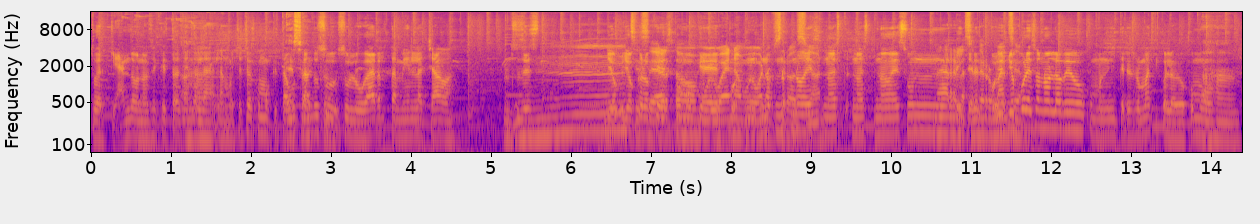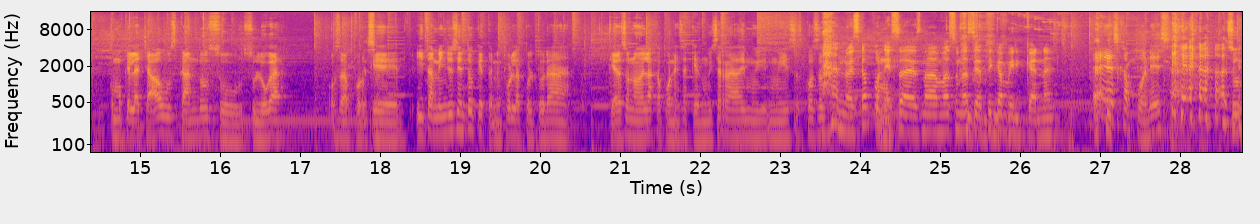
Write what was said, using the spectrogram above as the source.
tuerqueando, no sé qué está haciendo la, la muchacha, es como que está buscando su, su lugar también la chava. Entonces, Mm, yo, yo sí, creo que es como que Muy buena, muy buena no- es, no, es, no, es, no es un Una relación de interés- romance. Yo por eso no lo veo como un interés romántico, lo veo como, Ajá. como que la chava buscando su, su lugar. O sea, porque... Y también yo siento que también por la cultura, que era o no de la japonesa, que es muy cerrada y muy, muy esas cosas. no es japonesa, es nada más una asiática americana. es japonesa. Su-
